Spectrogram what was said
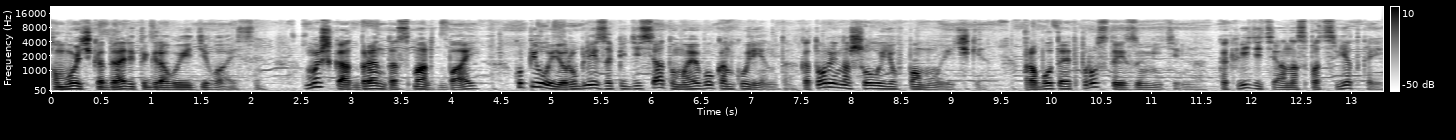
Помоечка дарит игровые девайсы. Мышка от бренда Smart Buy Купил ее рублей за 50 у моего конкурента, который нашел ее в помоечке. Работает просто изумительно. Как видите, она с подсветкой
